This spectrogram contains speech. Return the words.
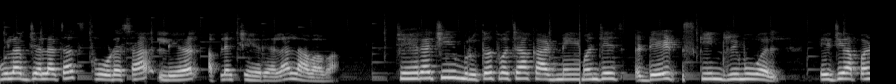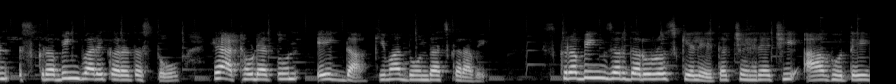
गुलाबजलाचाच थोडासा लेअर आपल्या चेहऱ्याला लावावा. चेहऱ्याची मृत त्वचा काढणे म्हणजेच डेड स्किन रिमूव्हल हे जे आपण स्क्रबिंगद्वारे करत असतो हे आठवड्यातून एकदा किंवा दोनदाच करावे. स्क्रबिंग जर दररोज केले तर चेहऱ्याची आग होते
